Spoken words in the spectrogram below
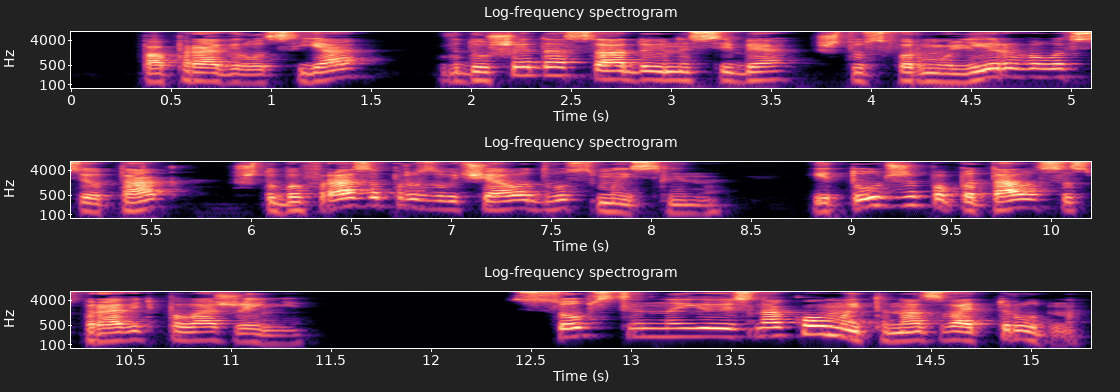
— поправилась я, в душе досадую на себя, что сформулировала все так, чтобы фраза прозвучала двусмысленно, и тут же попыталась исправить положение. Собственно, ее и знакомой-то назвать трудно,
